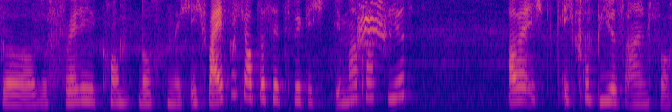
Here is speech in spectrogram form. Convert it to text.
So, also Freddy kommt noch nicht. Ich weiß nicht, ob das jetzt wirklich immer passiert. Aber ich, ich probiere es einfach.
